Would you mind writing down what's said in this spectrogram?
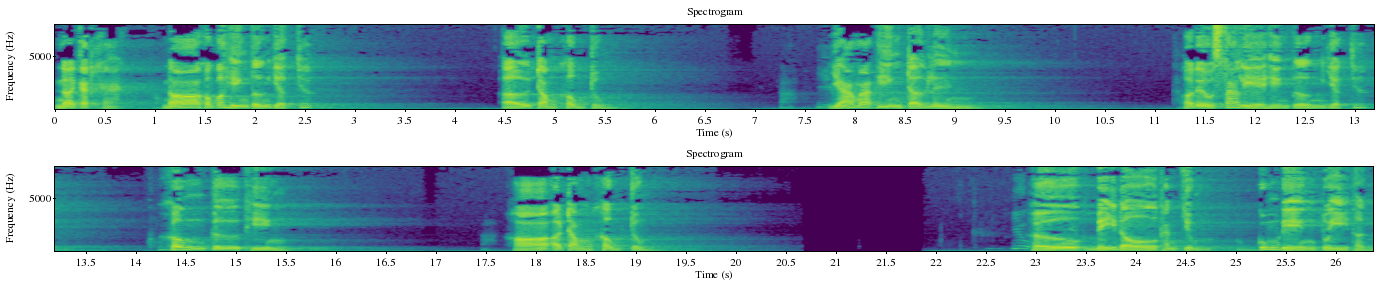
Nói cách khác, Nó không có hiện tượng vật chất Ở trong không trung. Giả ma thiên trở lên, Họ đều xa lìa hiện tượng vật chất. Không cư thiên, Họ ở trong không trung. Hữu bỉ độ thánh chúng Cung điện tùy thân.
